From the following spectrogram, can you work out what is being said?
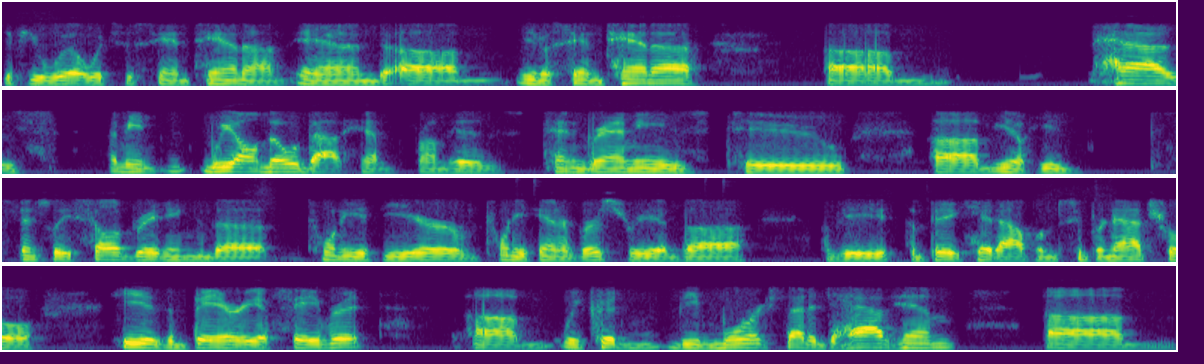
if you will, which is Santana. And um, you know, Santana um, has I mean, we all know about him from his 10 Grammys to, um, you know, he's essentially celebrating the 20th year or 20th anniversary of, uh, of the, the big hit album Supernatural. He is a Bay Area favorite. Um, we couldn't be more excited to have him. Um,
